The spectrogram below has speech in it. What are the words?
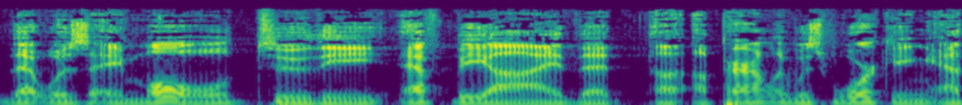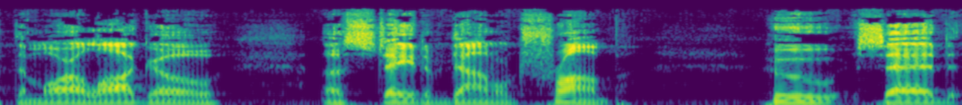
that was a mole to the FBI that uh, apparently was working at the Mar-a-Lago estate of Donald Trump who said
